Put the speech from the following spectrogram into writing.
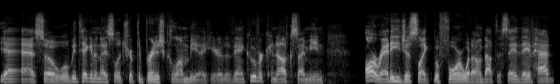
Yeah, so we'll be taking a nice little trip to British Columbia here. The Vancouver Canucks, I mean, already just like before what I'm about to say, they've had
